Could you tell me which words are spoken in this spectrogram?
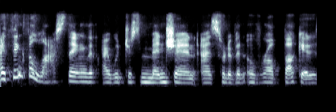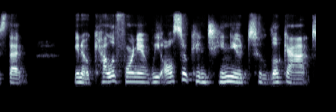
I think the last thing that I would just mention as sort of an overall bucket is that, you know, California, we also continue to look at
